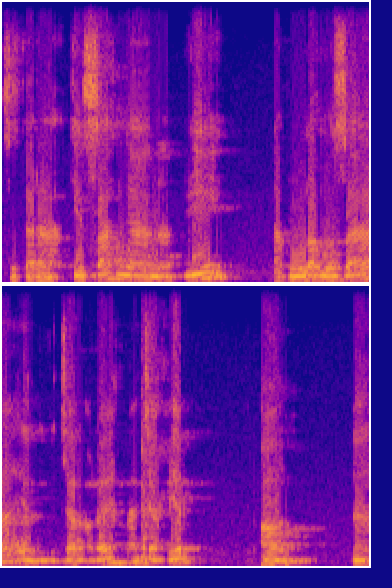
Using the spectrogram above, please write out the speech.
sejarah kisahnya Nabi Nabiullah Musa yang dikejar oleh Raja Fir'aun. Nah,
